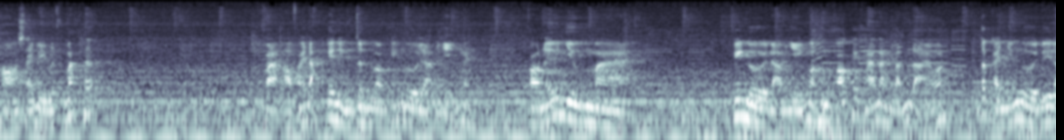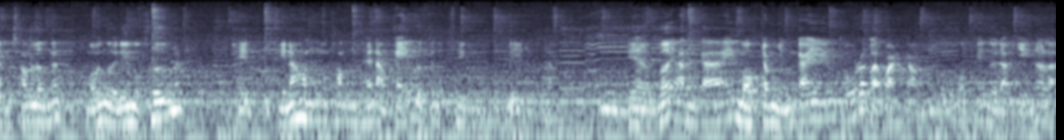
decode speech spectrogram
họ sẽ bị bịt mắt hết. Và họ phải đặt cái niềm tin vào cái người đạo diễn này. Còn nếu như mà cái người đạo diễn mà không có cái khả năng lãnh đạo á tất cả những người đi đằng sau lưng á mỗi người đi một hướng á thì thì nó không không thể nào kéo được cái bộ phim đi được hết. Thì với anh cái một trong những cái yếu tố rất là quan trọng cái người đạo diễn đó là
